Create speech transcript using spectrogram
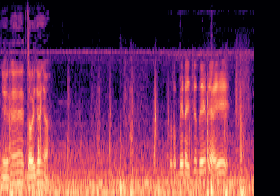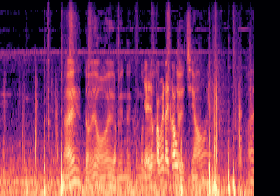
Nhìn thế tới chưa nhỉ? tôi bên này chưa thế để Đấy, tới rồi, bên đây không cần Nhảy tới. qua bên này không? Nhảy chéo ấy. Đấy.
